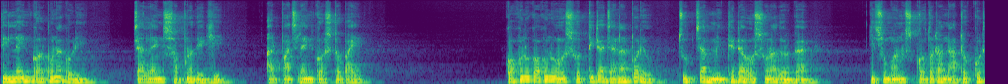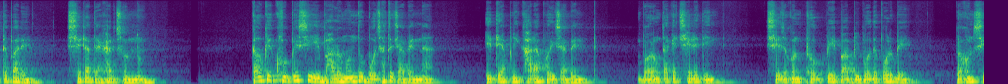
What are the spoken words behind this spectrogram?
তিন লাইন কল্পনা করি, চার লাইন স্বপ্ন দেখি, আর পাঁচ লাইন কষ্ট পাই। কখনো কখনো সত্যিটা জানার পরেও চুপচাপ মিথ্যেটাও শোনা দরকার। কিছু মানুষ কতটা নাটক করতে পারে সেটা দেখার জন্য। কাউকে খুব বেশি ভালো মন্দ বোঝাতে যাবেন না। এতে আপনি খারাপ হয়ে যাবেন। বরং তাকে ছেড়ে দিন। সে যখন ঠকবে বা বিপদে পড়বে, তখন সে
